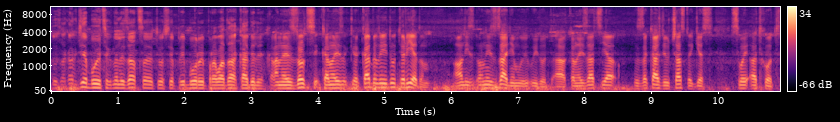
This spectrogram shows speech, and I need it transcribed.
То есть, а как где будет сигнализация, эти все приборы, провода, кабели? Канализация, канализ... Кабели идут рядом, они, они сзади идут, а канализация за каждый участок есть свой отход.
